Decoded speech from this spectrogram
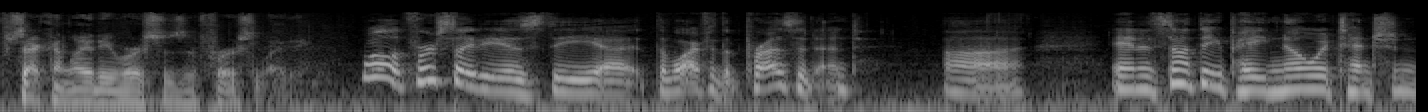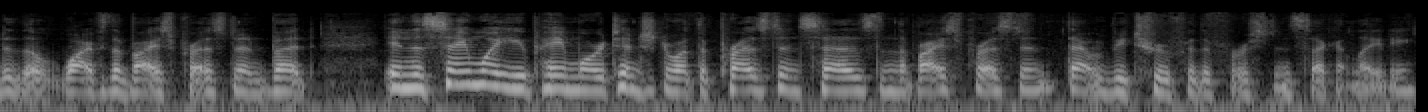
second lady versus a first lady? Well, the first lady is the uh, the wife of the president, uh, and it's not that you pay no attention to the wife of the vice president, but in the same way you pay more attention to what the president says than the vice president, that would be true for the first and second lady.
